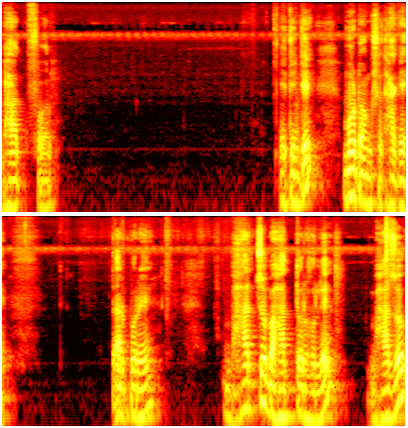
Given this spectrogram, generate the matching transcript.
ভাগফল। এই তিনটে মোট অংশ থাকে। তারপরে ভাজ্য বাহাত্তর হলে ভাজক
